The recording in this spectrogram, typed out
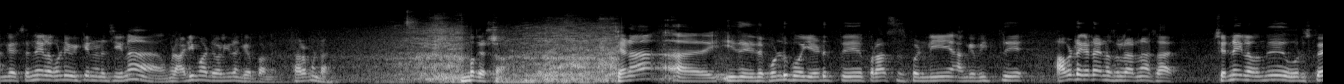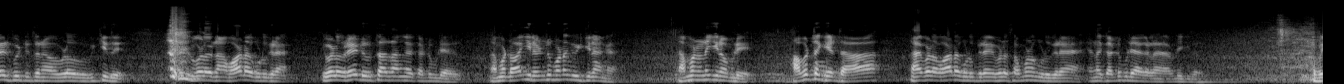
அங்கே சென்னையில் கொண்டு விற்க நினச்சிங்கன்னா உங்களை அடிமாட்டு வரைக்கும் தான் கேட்பாங்க. தரமாட்டாங்க. ரொம்ப கஷ்டம். ஏன்னா இது இதை கொண்டு போய் எடுத்து ப்ராசஸ் பண்ணி அங்கே விற்று அவர்கிட்ட கேட்டால் என்ன சொல்றாருன்னா சார் சென்னையில் வந்து ஒரு ஸ்கொயர் ஃபீட் இத்தனை இவ்வளோ விற்கிது இவ்வளோ நான் வாடகை கொடுக்குறேன். இவ்வளோ ரேட்டு விற்றா தாங்க கட்டுப்படியாது நம்மகிட்ட வாங்கி ரெண்டு மடங்கு விற்கிறாங்க நம்ம நினைக்கிறோம் அப்படி. அவர்கிட்ட கேட்டால் நான் இவ்வளோ வாடகை கொடுக்குறேன் இவ்வளோ சம்பளம் கொடுக்குறேன். எனக்கு கட்டுப்படி ஆகலை. அப்படிங்கிறார். அப்போ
